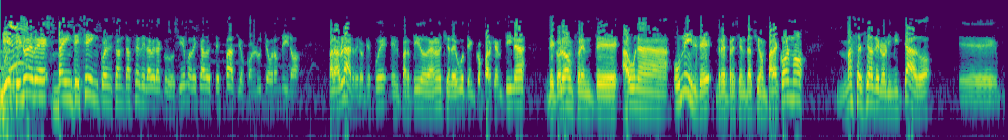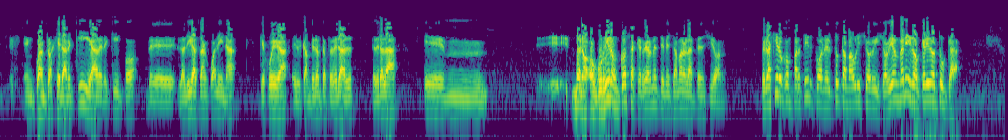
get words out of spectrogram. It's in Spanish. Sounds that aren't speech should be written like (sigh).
19.25 en Santa Fe de la Veracruz y hemos dejado este espacio con Lucho Brondino para hablar de lo que fue el partido de anoche debut en Copa Argentina de Colón frente a una humilde representación. Para colmo, más allá de lo limitado eh, en cuanto a jerarquía del equipo de la Liga Sanjuanina, que juega el Campeonato Federal, Federal A, eh, bueno, ocurrieron cosas que realmente me llamaron la atención. Pero las quiero compartir con el Tuca Mauricio Rizzo. Bienvenido, querido Tuca.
